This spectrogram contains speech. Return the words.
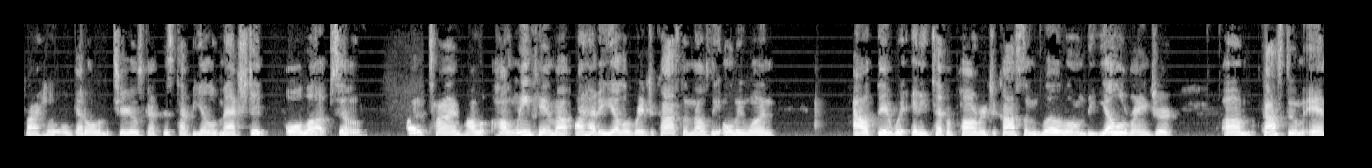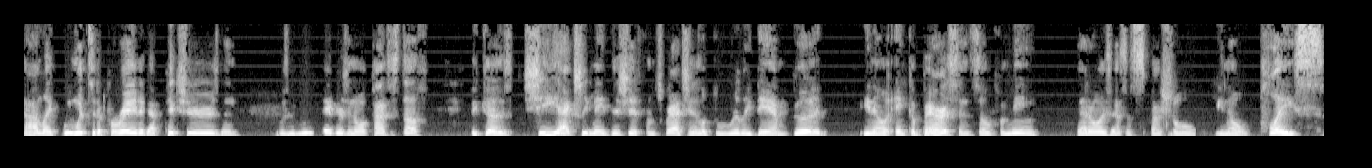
by hand. Got all the materials. Got this type of yellow. Matched it all up. So by the time Hall- Halloween came out, I had a Yellow Ranger costume. That was the only one out there with any type of Power Ranger costume, let alone the Yellow Ranger um, costume. And I like we went to the parade. I got pictures and it was in newspapers and all kinds of stuff because she actually made this shit from scratch and it looked really damn good, you know, in comparison. So for me, that always has a special, you know, place,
